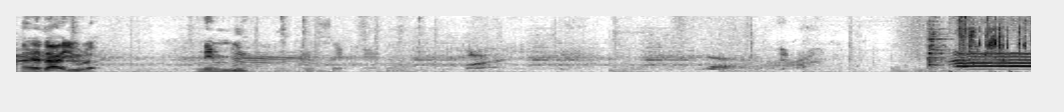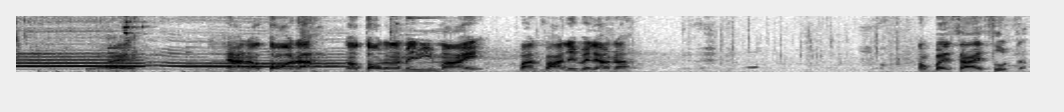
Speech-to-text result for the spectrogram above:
น่าจะได้อยู่แหละนิ่มอยู่เสร็จแน่เลยเครื่องที่สวยเข้ามาอ่าเนาตอนะเนาตอตอนนั้นไม่มีไม้บ้านฟ้าเล่นไปแล้วนะ ต้องไปซ้ายสุดอะ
